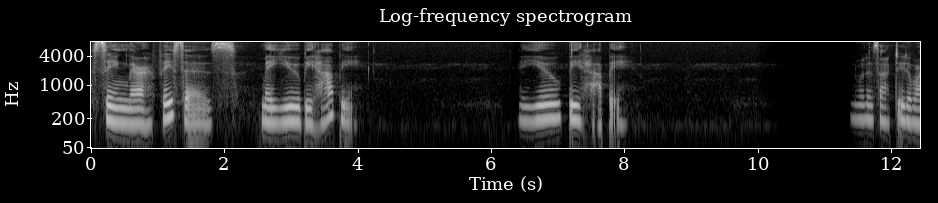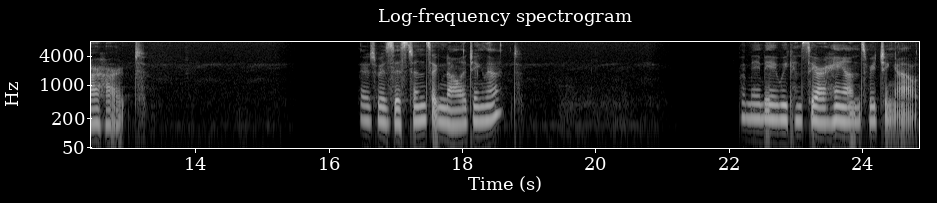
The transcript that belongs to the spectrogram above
seeing their faces? May you be happy. May you be happy. And what does that do to our heart? There's resistance acknowledging that. But maybe we can see our hands reaching out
